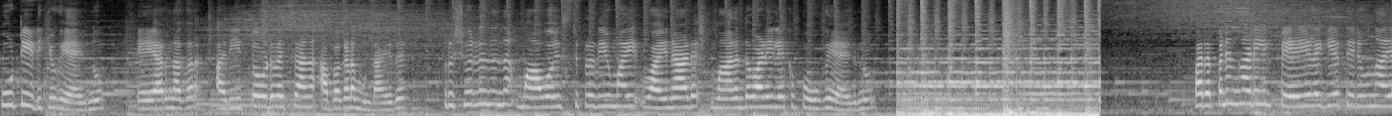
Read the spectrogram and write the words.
കൂട്ടിയിടിക്കുകയായിരുന്നു. എ ആർ നഗർ അരീത്തോട് വെച്ചാണ് അപകടമുണ്ടായത്. തൃശൂരിൽ നിന്ന് മാവോയിസ്റ്റ് പ്രതിയുമായി വയനാട് മാനന്തവാടിയിലേക്ക് പോവുകയായിരുന്നു. പരപ്പനങ്ങാടിയിൽ പേയിളകിയ തെരുവുനായ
